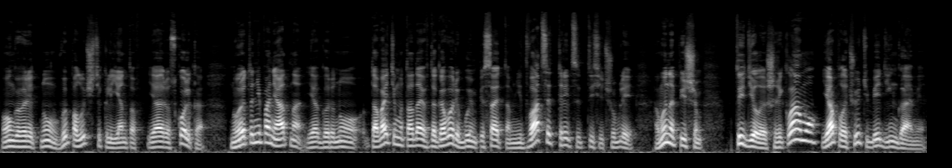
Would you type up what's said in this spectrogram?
Он говорит, ну, вы получите клиентов. Я говорю, сколько? Ну, это непонятно. Я говорю, ну, давайте мы тогда и в договоре будем писать там не 20-30 тысяч рублей, а мы напишем, ты делаешь рекламу, я плачу тебе деньгами.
